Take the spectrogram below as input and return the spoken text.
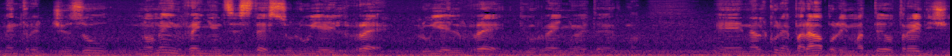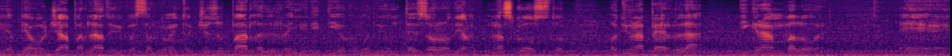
mentre Gesù non è il regno in se stesso, lui è il re lui è il re di un regno eterno. E in alcune parabole, in Matteo 13, abbiamo già parlato di questo argomento, Gesù parla del regno di Dio come di un tesoro nascosto o di una perla di gran valore. E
